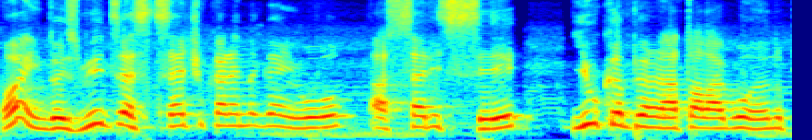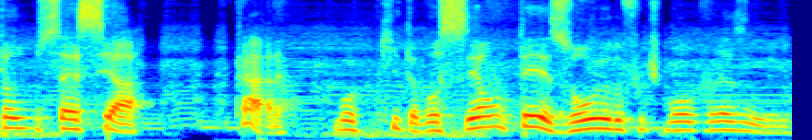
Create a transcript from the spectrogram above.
Olha, em 2017 o cara ainda ganhou a Série C e o Campeonato Alagoano pelo CSA. Cara, Boquita, você é um tesouro do futebol brasileiro,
